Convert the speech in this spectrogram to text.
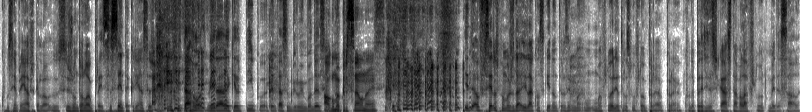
como sempre em África, logo- se juntam logo para aí 60 crianças que estavam a admirar aquele tipo a tentar subir um embondeiro. assim, Alguma pressão, não é? Sim. e ofereceram-se para me ajudar e lá conseguiram trazer uma, uma flor. E eu trouxe uma flor para, para quando a Patrícia chegasse, estava lá a flor no meio da sala.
